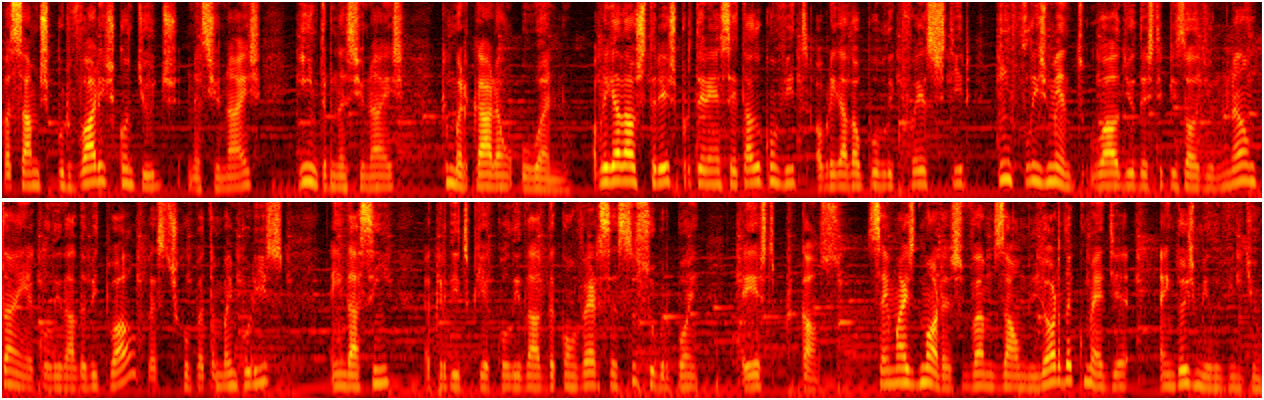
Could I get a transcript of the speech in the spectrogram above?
passámos por vários conteúdos nacionais e internacionais que marcaram o ano. Obrigado aos três por terem aceitado o convite, obrigado ao público que foi assistir. Infelizmente, o áudio deste episódio não tem a qualidade habitual, peço desculpa também por isso. Ainda assim, acredito que a qualidade da conversa se sobrepõe a este percalço. Sem mais demoras, vamos ao melhor da comédia em 2021.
